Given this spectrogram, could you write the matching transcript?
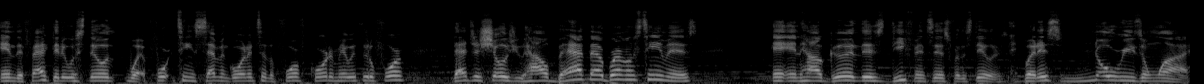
And the fact that it was still, what, 14 7 going into the fourth quarter, midway through the fourth, that just shows you how bad that Browns team is and, and how good this defense is for the Steelers. But it's no reason why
